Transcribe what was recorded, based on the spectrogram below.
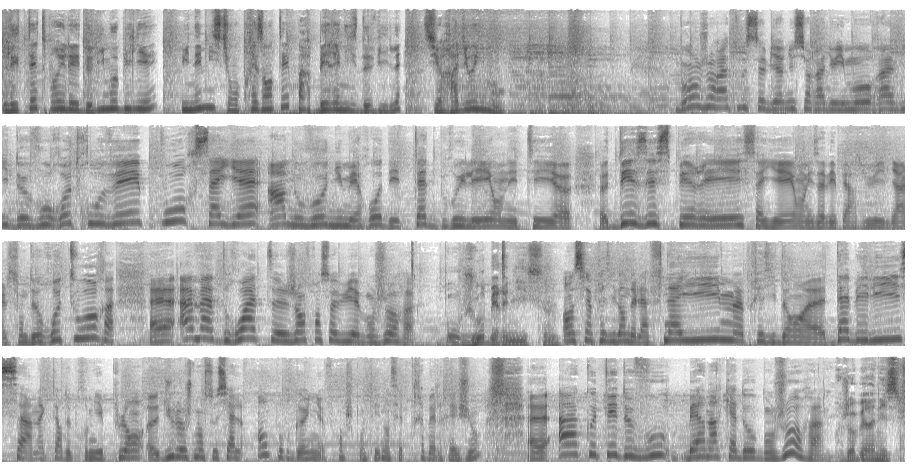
Les têtes brûlées de l'immobilier, une émission présentée par Bérénice Deville sur Radio Imo. Bonjour à tous, bienvenue sur Radio Imo, ravi de vous retrouver pour, ça y est, un nouveau numéro des têtes brûlées. On était euh, désespérés, ça y est, on les avait perdues, eh bien elles sont de retour. Euh, à ma droite, Jean-François Buet, bonjour. Bonjour Bérénice. Ancien président de la FNAIM, président euh, d'Abélis, un acteur de premier plan euh, du logement social en Bourgogne-Franche-Comté, dans cette très belle région. Euh, à côté de vous, Bernard Cadeau, bonjour. Bonjour Bérénice.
